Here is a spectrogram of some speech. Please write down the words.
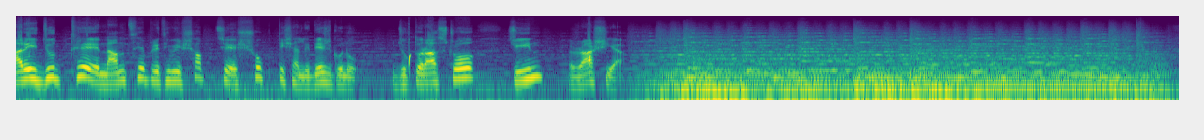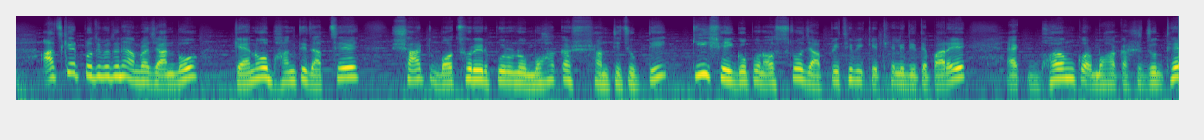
আর এই যুদ্ধে নামছে পৃথিবীর সবচেয়ে শক্তিশালী দেশগুলো, যুক্তরাষ্ট্র, চীন, রাশিয়া। আজকের প্রতিবেদনে আমরা জানব কেন ভাঙতে যাচ্ছে ষাট বছরের পুরনো মহাকাশ শান্তি চুক্তি? কি সেই গোপন অস্ত্র যা পৃথিবীকে ঠেলে দিতে পারে এক ভয়ঙ্কর মহাকাশ যুদ্ধে?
